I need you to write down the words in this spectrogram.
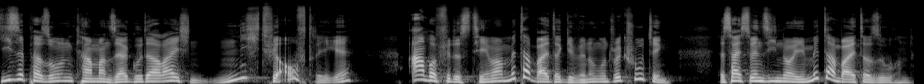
diese Personen kann man sehr gut erreichen. Nicht für Aufträge, aber für das Thema Mitarbeitergewinnung und Recruiting. Das heißt, wenn Sie neue Mitarbeiter suchen,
